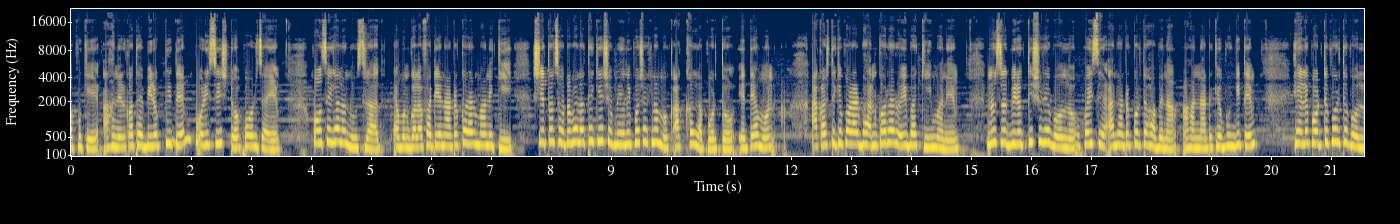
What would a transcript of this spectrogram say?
আপুকে। আহানের কথায় বিরক্তিতে পরিশিষ্ট পর্যায়ে পৌঁছে গেল নুসরাত। এমন গলা ফাটিয়ে নাটক করার মানে কি? সে তো ছোটবেলা থেকে এসব মেয়েলি পোশাক নামক আখ্যাল্লা পড়তো এতে এমন আকাশ থেকে পড়ার ভান করারই বা কি মানে? নুসরাত বিরক্তি সুরে বলল হয়েছে আর নাটক করতে হবে না। আহার নাটকীয় ভঙ্গিতে হেলে পড়তে পড়তে বলল,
